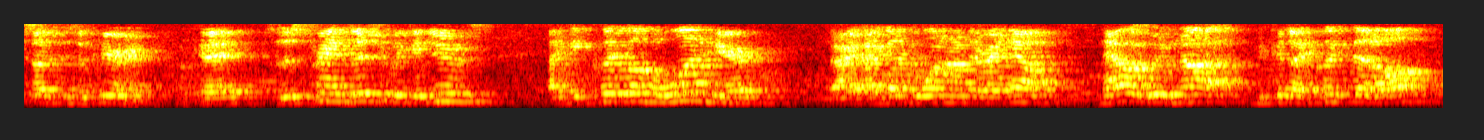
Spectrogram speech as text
such as appearing. Okay? So this transition we can use, I can click on the one here. Alright, I got the one on there right now. Now it would not, because I clicked that off.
